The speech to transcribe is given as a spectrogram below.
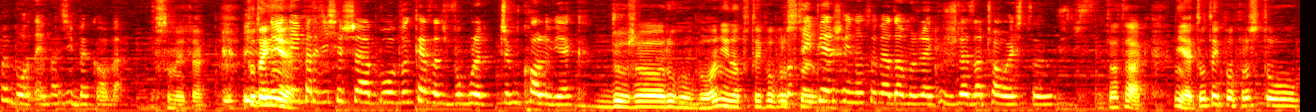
To było najbardziej bekowe. W sumie tak. Tutaj no i nie. najbardziej się trzeba było wykazać w ogóle czymkolwiek. Dużo ruchów było. Nie, no tutaj po Bo w prostu. tej pierwszej, no to wiadomo, że jak już źle zacząłeś, to już... To tak. Nie, tutaj po prostu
